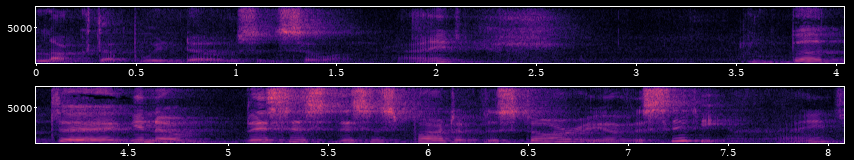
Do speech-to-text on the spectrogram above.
locked up windows and so on, right? but uh, you know this is this is part of the story of a city right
